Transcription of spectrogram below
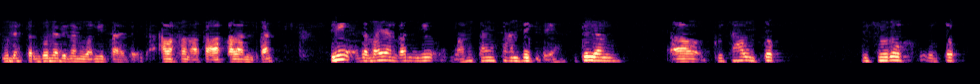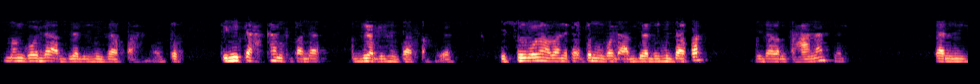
mudah tergoda dengan wanita itu alasan asal-asalan kan. Ini saya bayangkan ini wanita yang cantik gitu ya. Itu yang uh, berusaha untuk disuruh untuk menggoda Abdullah bin Huzaifah untuk dinikahkan kepada Abdullah bin Huzaifah ya. Disuruhlah wanita itu menggoda Abdullah bin Huzaifah di dalam tahanan ya. dan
